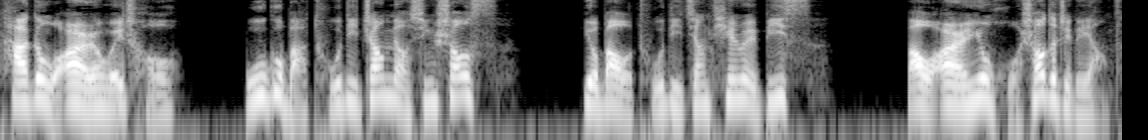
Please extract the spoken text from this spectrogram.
他跟我二人为仇，无故把徒弟张妙心烧死，又把我徒弟江天瑞逼死，把我二人用火烧的这个样子。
